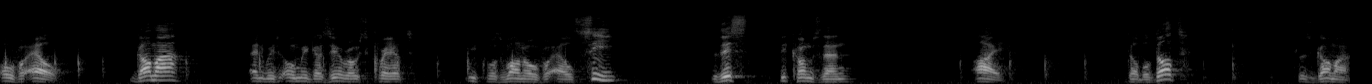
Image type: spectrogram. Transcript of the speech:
over L gamma and with omega 0 squared equals 1 over LC, this becomes then I double dot plus gamma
